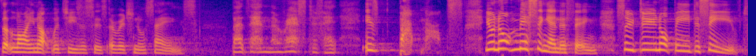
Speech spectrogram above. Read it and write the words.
that line up with Jesus' original sayings. But then the rest of it is bat nuts. You're not missing anything, so do not be deceived.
